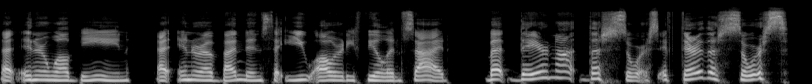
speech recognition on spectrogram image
that inner well being that inner abundance that you already feel inside. But they are not the source. If they're the source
